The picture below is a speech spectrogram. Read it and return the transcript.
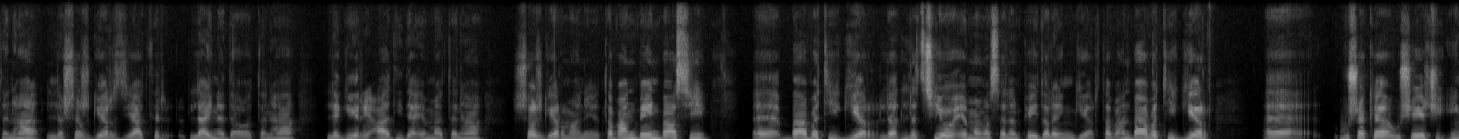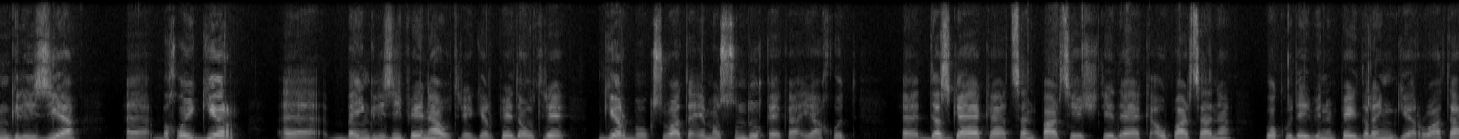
تەنها لە شەش گێڕ زیاتر لای نەداوە تەنها لە گێڕی عادیدا ئێمە تەنها شەش گێڕمان هەیە تەبعەن بێین باسی بابەتی گێڕ لە چیەوە ئێمە مەسەلەن پێی دەڵێن گێڕ تەبعەن بابەتی گێڕ وشەکە وشەیەکی ئینگلیزیە بەخۆی گێڕ بە ئینگلیزی پێ ناوترێ گەر پێ دەوترێ گێڕ بۆکس واتە ئێمە سندوقێکە یاخود دەستگایەکە چەند پارچەیەکی تێدایە کە ئەو پارچانە وەکو دەیبینن پێی دڵێن گێڕواتە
